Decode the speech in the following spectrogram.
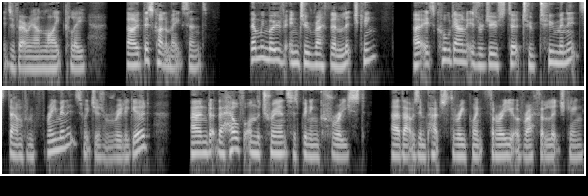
it's very unlikely. So this kind of makes sense. Then we move into Wrath the Lich King. Uh, its cooldown is reduced to, to two minutes, down from three minutes, which is really good. And the health on the treants has been increased. Uh, that was in patch 3.3 of Wrath of the Lich King.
